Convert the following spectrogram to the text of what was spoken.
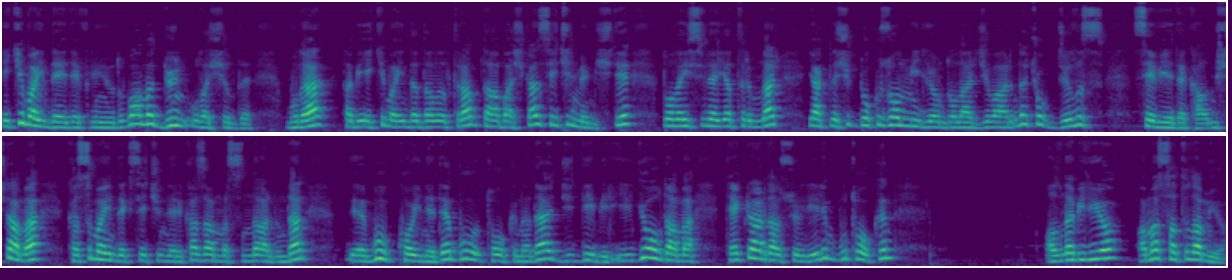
Ekim ayında hedefleniyordu bu ama dün ulaşıldı. Buna tabi Ekim ayında Donald Trump daha başkan seçilmemişti. Dolayısıyla yatırımlar yaklaşık 9-10 milyon dolar civarında çok cılız seviyede kalmıştı ama Kasım ayındaki seçimleri kazanmasının ardından bu coin'e de bu token'a da ciddi bir ilgi oldu ama tekrardan söyleyelim bu token alınabiliyor ama satılamıyor.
